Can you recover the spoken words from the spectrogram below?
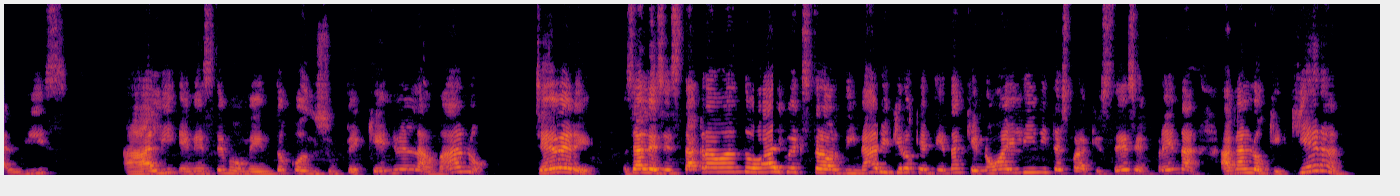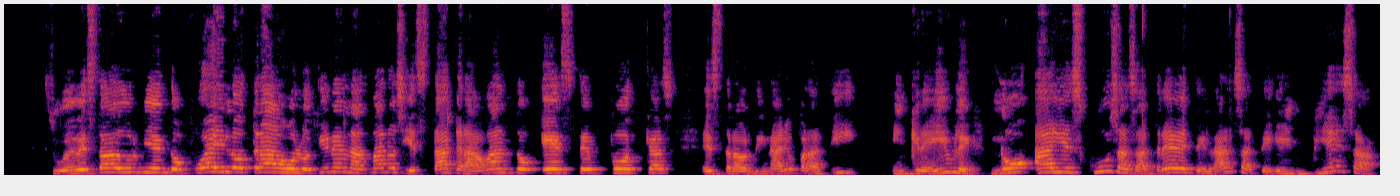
Alice, a Ali en este momento con su pequeño en la mano. Chévere. O sea, les está grabando algo extraordinario y quiero que entiendan que no hay límites para que ustedes emprendan, hagan lo que quieran. Su bebé estaba durmiendo, fue y lo trajo, lo tiene en las manos y está grabando este podcast extraordinario para ti. Increíble. No hay excusas. Atrévete, lánzate, empieza.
